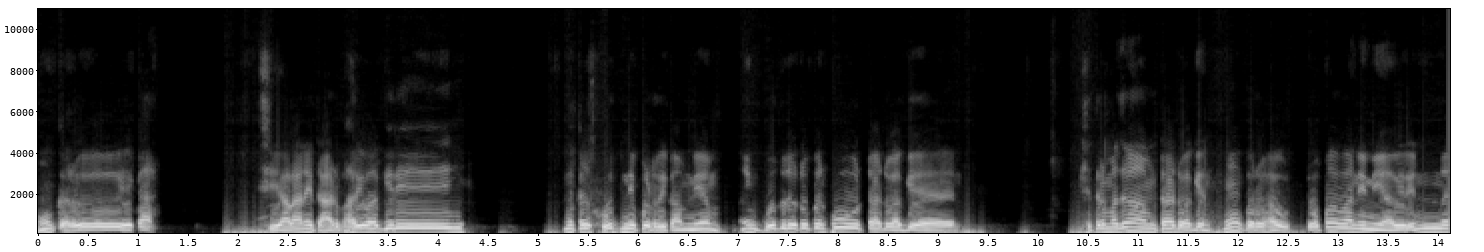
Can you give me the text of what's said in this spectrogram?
હું કરો એકા શિયાળાની ટાટ ભારી વાગી રે ને કઈ ખુદ નહીં પડ રહી કામ ની એમ અહીં ગોદડે ટોપે હું ટાટ વાગે ખેતરમાં જા આમ ટાટ વાગે ને હું કરો હાવ ટોપાવાની નહીં આવે રે ને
